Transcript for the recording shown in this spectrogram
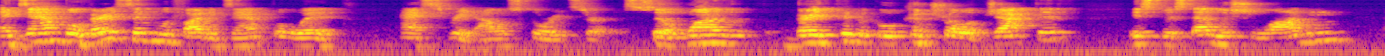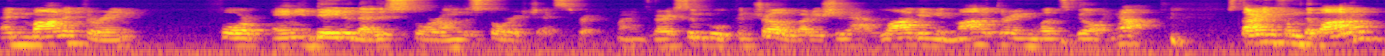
example, very simplified example with S3, our storage service. So one of the very typical control objective is to establish logging and monitoring for any data that is stored on the storage S3. Right? It's very simple control, but you should have logging and monitoring what's going on. Starting from the bottom,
